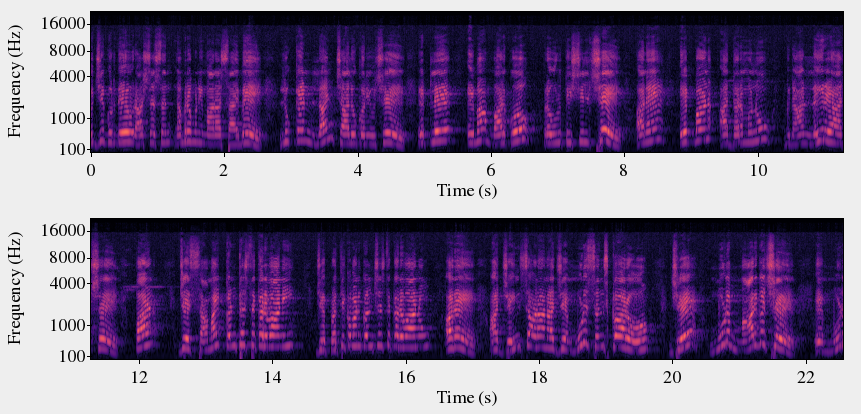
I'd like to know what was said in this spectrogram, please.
પૂજ્ય ગુરુદેવ રાષ્ટ્રસંત નમ્રમુનિ મહારાજ સાહેબે લુક એન્ડ લર્ન ચાલુ કર્યું છે. એટલે એમાં બાળકો પ્રવૃત્તિશીલ છે અને એ પણ આ ધર્મનું જ્ઞાન લઈ રહ્યા છે. પણ જે સામાયિક કંઠસ્થ કરવાની, જે પ્રતિક્રમણ કંઠસ્થ કરવાનું અને આ જૈન શાળાના જે મૂળ સંસ્કારો, જે મૂળ માર્ગ છે, એ મૂળ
